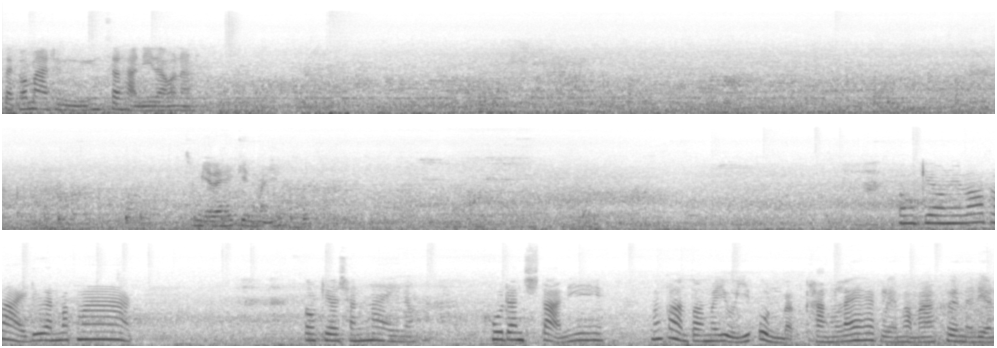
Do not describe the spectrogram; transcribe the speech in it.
แต่ก็มาถึงสถานีแล้วนะจะมีอะไรให้กินไหม โตเกียวในรอบหลายเดือนมาก ๆ โตเกียวชั้นในเนาะคูดันชิตะนี่เมื่อก่อนตอนมาอยู่ญี่ปุ่นแบบครั้งแรกเลยมาม่าเคยมาเรียน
